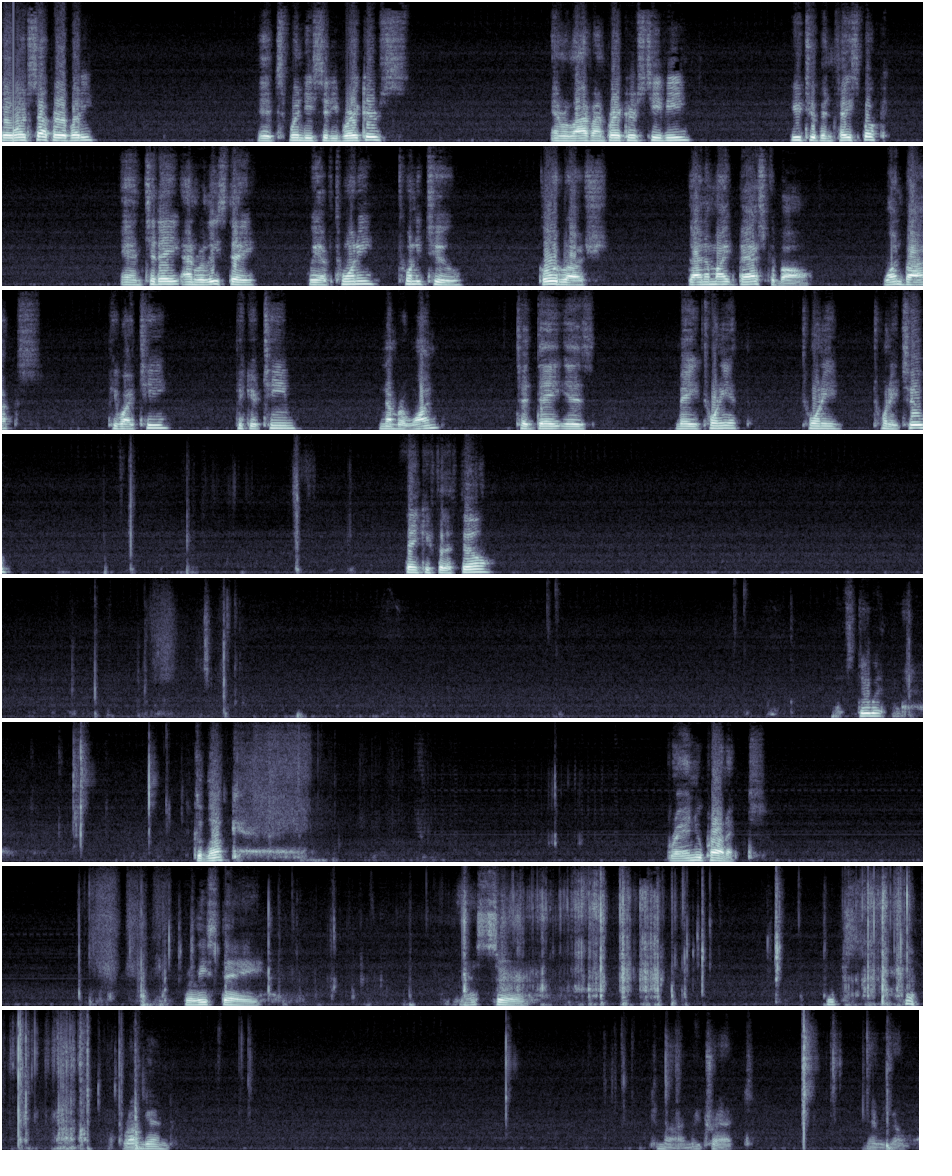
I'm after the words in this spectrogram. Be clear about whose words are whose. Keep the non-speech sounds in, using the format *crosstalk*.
Speaker 1: Hey, what's up, everybody? It's Windy City Breakers, and we're live on Breakers TV, YouTube, and Facebook. And today, on release day, we have 2022 Gold Rush Dynamite Basketball, one box, PYT, pick your team, number one. Today is May 20th, 2022. Thank you for the fill. Let's do it. Good luck. Brand new product. Release day. Yes, sir. Oops. *laughs* Wrong end. Come on, retract. There we go.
